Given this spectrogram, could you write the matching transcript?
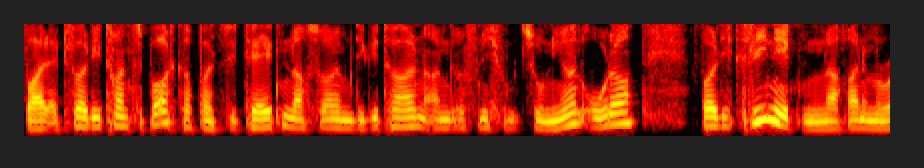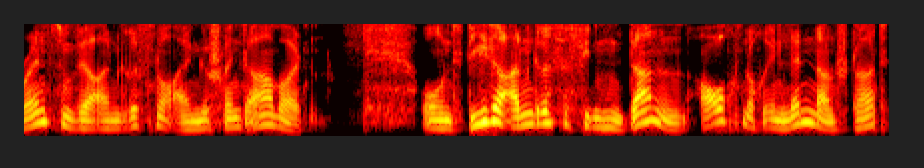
weil etwa die Transportkapazitäten nach so einem digitalen Angriff nicht funktionieren oder weil die Kliniken nach einem Ransomware-Angriff nur eingeschränkt arbeiten. Und diese Angriffe finden dann auch noch in Ländern statt,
